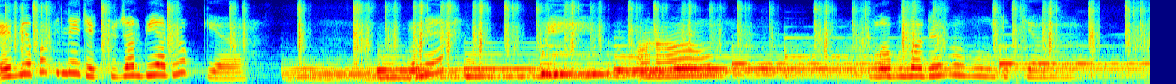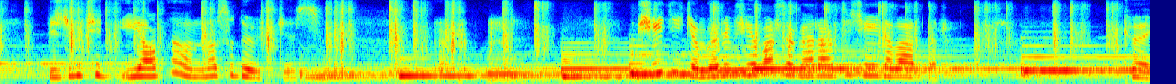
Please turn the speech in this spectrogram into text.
Ev yapabilecek güzel bir yer yok ya. Bu ne? Anam. Bula bula ne mi bulduk ya? Bizim için iyi ama nasıl döveceğiz? Bir şey diyeceğim. Böyle bir şey varsa garanti şey de vardır. Köy.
